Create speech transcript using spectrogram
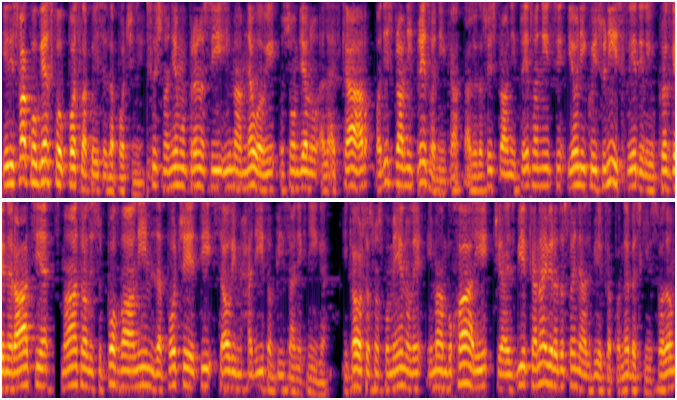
ili svakog vjerskog posla koji se započinje. Slično njemu prenosi imam Nevovi u svom dijelu Al-Ethkar od ispravnih prethodnika, kaže da su ispravni prethodnici i oni koji su njih slijedili kroz generacije, smatrali su pohvalnim započeti sa ovim hadisom pisanje knjiga. I kao što smo spomenuli, imam Buhari, čija je zbirka najvjerodostojna zbirka pod nebeskim svodom,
